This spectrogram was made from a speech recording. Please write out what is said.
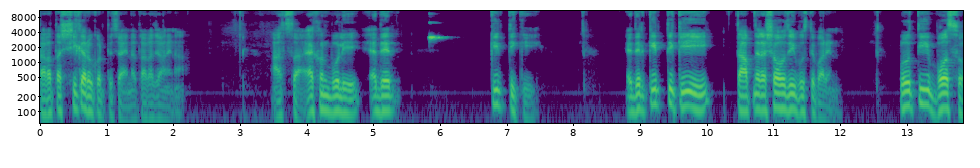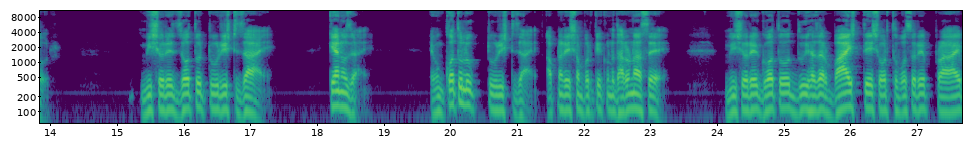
তারা তা স্বীকারও করতে চায় না, তারা জানে না। আচ্ছা এখন বলি, এদের কীর্তি কি? এদের কীর্তি কি তা আপনারা সহজেই বুঝতে পারেন। প্রতি বছর মিশরে যত ট্যুরিস্ট যায়, কেন যায়? এবং কত লোক ট্যুরিস্ট যায়? আপনার এ সম্পর্কে কোনো ধারণা আছে? মিশরে গত দুই হাজার বাইশ তেইশ অর্থ বছরে প্রায়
